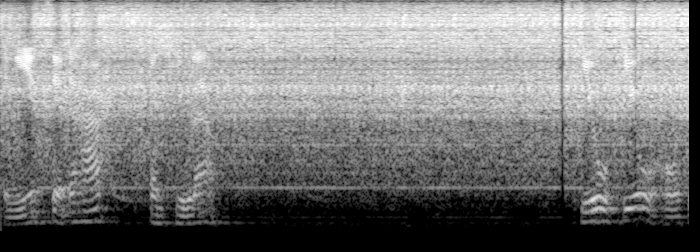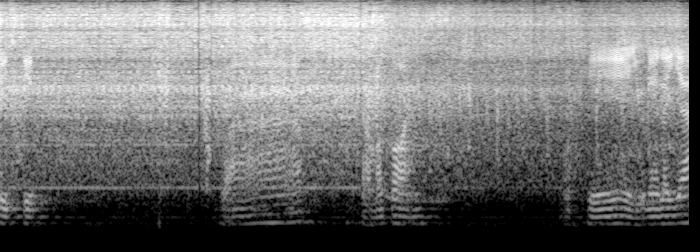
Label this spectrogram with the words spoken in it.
อย่างนี้เสร็จนะครับเป็นคิวแล้ว คิวคิวโอ้ติดติดว้าบกลับมาก่อน โอเค อยู่ในระยะ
